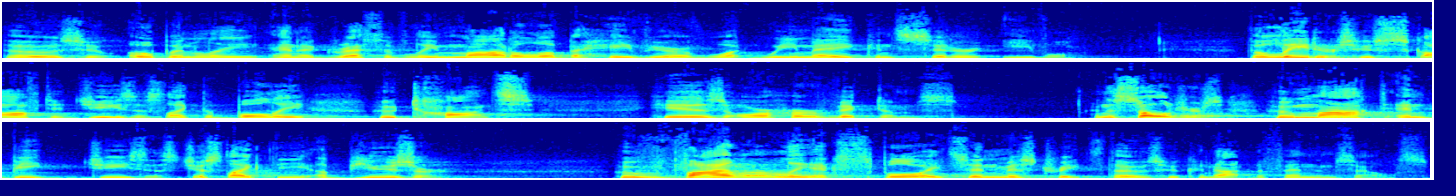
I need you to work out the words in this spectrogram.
those who openly and aggressively model a behavior of what we may consider evil. The leaders who scoffed at Jesus, like the bully who taunts his or her victims. And the soldiers who mocked and beat Jesus, just like the abuser who violently exploits and mistreats those who cannot defend themselves.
